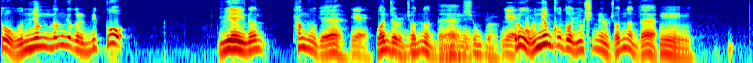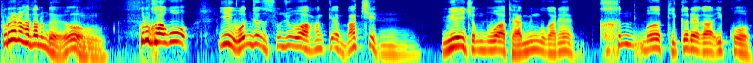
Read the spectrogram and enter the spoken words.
또 운영 능력을 믿고 UAE는 한국에 예. 원전을 줬는데 시공을 예. 그리고 운영권도 60년을 줬는데 음. 불안하다는 거예요. 그렇게 하고 이 원전 수주와 함께 마치 음, UAE 정부와 대한민국 간에 큰 뭐 뒷거래가 있고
